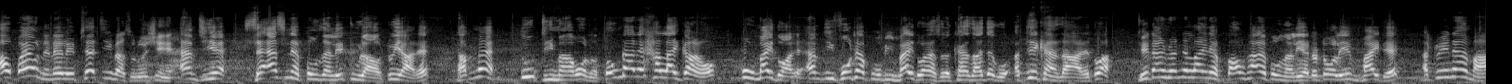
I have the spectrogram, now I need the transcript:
အောက်ပိုင်းကိုနည်းနည်းလေးဖြတ်ကြည့်မှဆိုလို့ရှိရင် MG ရဲ့ ZS နဲ့ပုံစံလေးတူတာကိုတွေ့ရတယ်ဒါပေမဲ့သူဒီမှာပေါ့နော်သုံးထားတဲ့ highlight ကတော့ပုံမိုက်သွားတယ် MG4 ထက်ပိုပြီးမိုက်သွားတယ်ဆိုတော့ခံစားချက်ကိုအပြစ်ခံစားရတယ်သူက daytime running light နဲ့ပေါင်းထားတဲ့ပုံစံလေးကတော်တော်လေးမိုက်တယ်အတွင်းထဲမှာ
